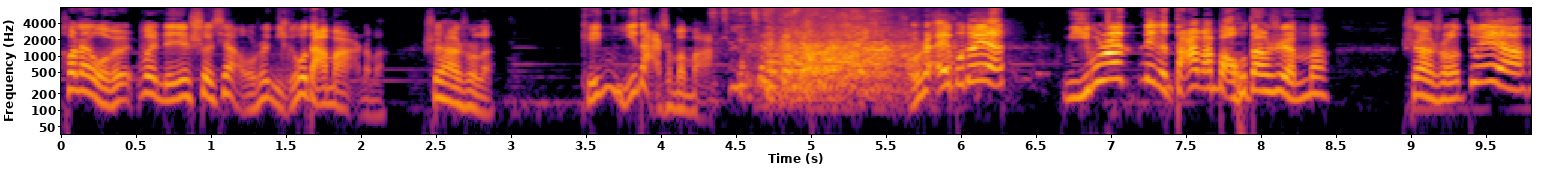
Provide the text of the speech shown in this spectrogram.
后来我问问人家摄像，我说你给我打码的吗？摄像说了。给你打什么码？我说，哎，不对呀，你不是说那个打码保护当事人吗？摄像说，对呀，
